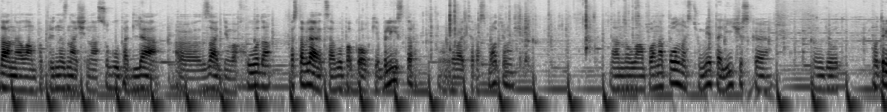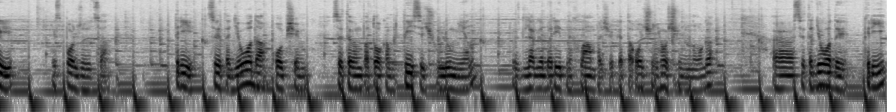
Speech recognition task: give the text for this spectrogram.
Данная лампа предназначена сугубо для заднего хода. Поставляется в упаковке блистер. Ну, давайте рассмотрим данную лампу. Она полностью металлическая идет. Внутри используется три светодиода общим световым потоком 1000 люмен. То есть для габаритных лампочек это очень-очень много. Э, светодиоды Cree.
